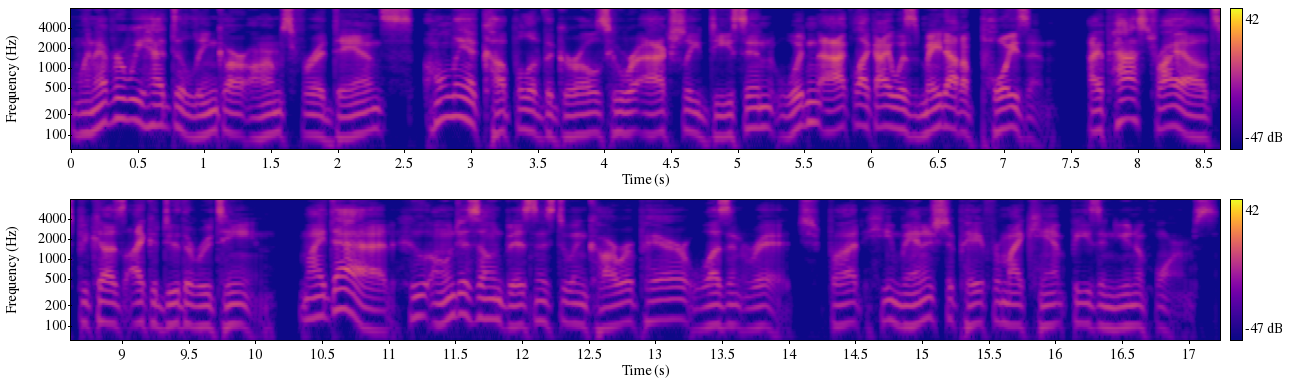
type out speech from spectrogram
Whenever we had to link our arms for a dance, only a couple of the girls who were actually decent wouldn't act like I was made out of poison. I passed tryouts because I could do the routine. My dad, who owned his own business doing car repair, wasn't rich, but he managed to pay for my camp fees and uniforms.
